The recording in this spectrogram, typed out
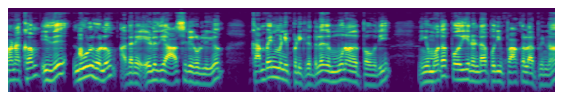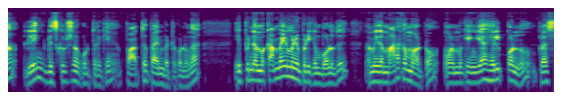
வணக்கம். இது நூல்களும் அதனை எழுதிய ஆசிரியர்களையும் கம்பைன் பண்ணி படிக்கிறதுல இது மூணாவது பகுதி. நீங்கள் மொதல் பகுதியும் ரெண்டாவது பகுதியும் பார்க்கல அப்படின்னா லிங்க் டிஸ்கிரிப்ஷனில் கொடுத்துருக்கேன். பார்த்து பயன்பெற்றுக்கொள்ளுங்க. இப்போ நம்ம கம்பைன் பண்ணி படிக்கும் பொழுது நம்ம இதை மறக்க மாட்டோம். நமக்கு எங்கேயா ஹெல்ப் பண்ணும். ப்ளஸ்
